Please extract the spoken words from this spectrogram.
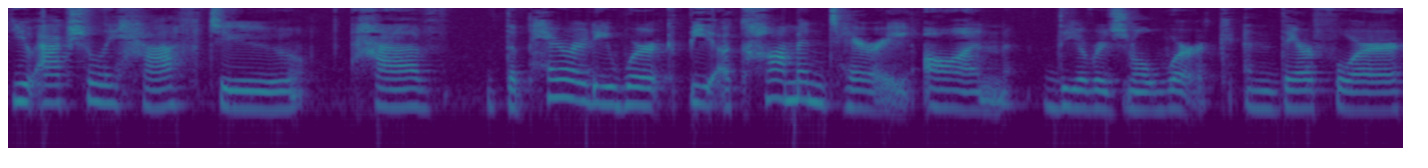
You actually have to have the parody work be a commentary on the original work and therefore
